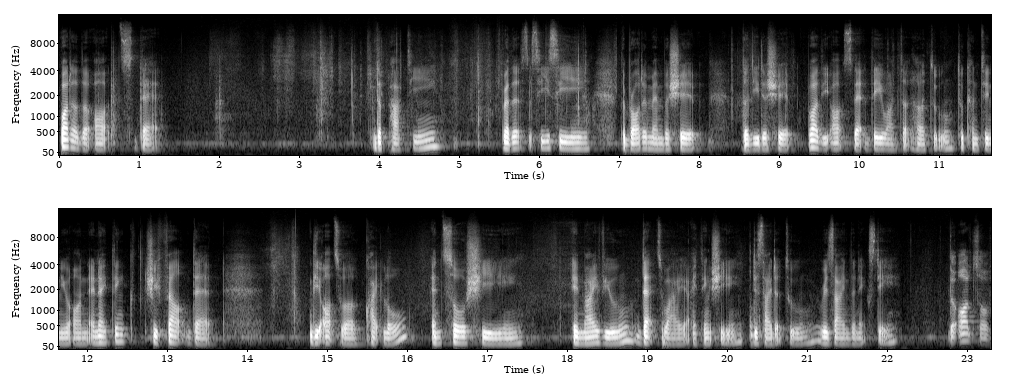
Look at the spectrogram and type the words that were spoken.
what are the odds that the party, whether it's the CC, the broader membership, the leadership, what are the odds that they wanted her to to continue on? And I think she felt that the odds were quite low, and so she, in my view, that's why I think she decided to resign the next day. The odds of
